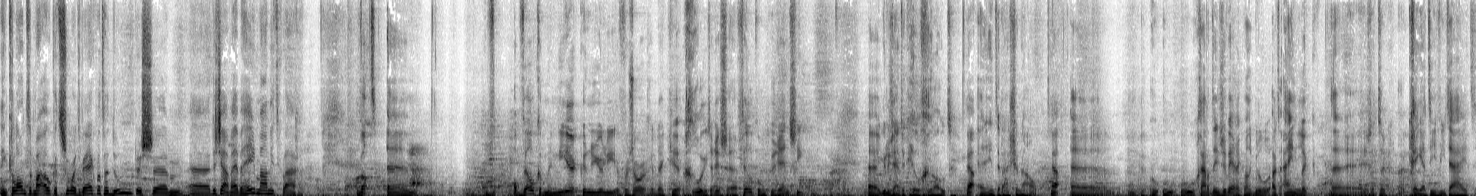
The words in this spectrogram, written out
in klanten, maar ook het soort werk wat we doen. Dus, ehm, eh, dus ja, wij hebben helemaal niet te klagen. Wat, eh, w- op welke manier kunnen jullie ervoor zorgen dat je groeit? Er is eh, veel concurrentie. Eh, jullie zijn natuurlijk heel groot Ja. en internationaal. Ja. Hoe, hoe, hoe gaat het in zijn werk? Want ik bedoel, uiteindelijk eh, is het de creativiteit,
